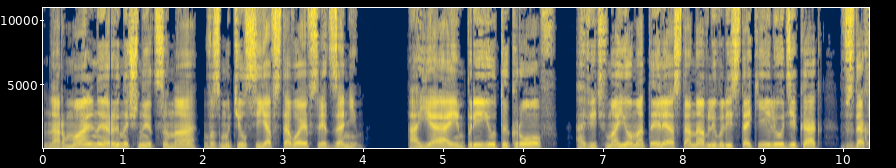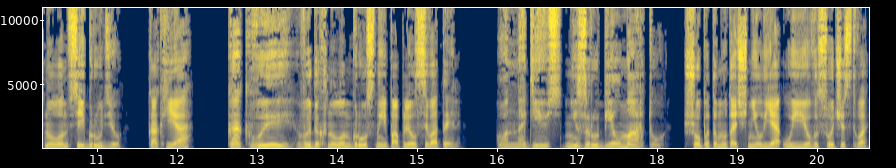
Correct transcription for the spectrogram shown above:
«Нормальная рыночная цена», — возмутился я, вставая вслед за ним. «А я им приют и кров. А ведь в моем отеле останавливались такие люди, как...» — вздохнул он всей грудью. «Как я?» «Как вы», — выдохнул он грустно и поплелся в отель. «Он, надеюсь, не зарубил Марту?» — шепотом уточнил я у ее высочества,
